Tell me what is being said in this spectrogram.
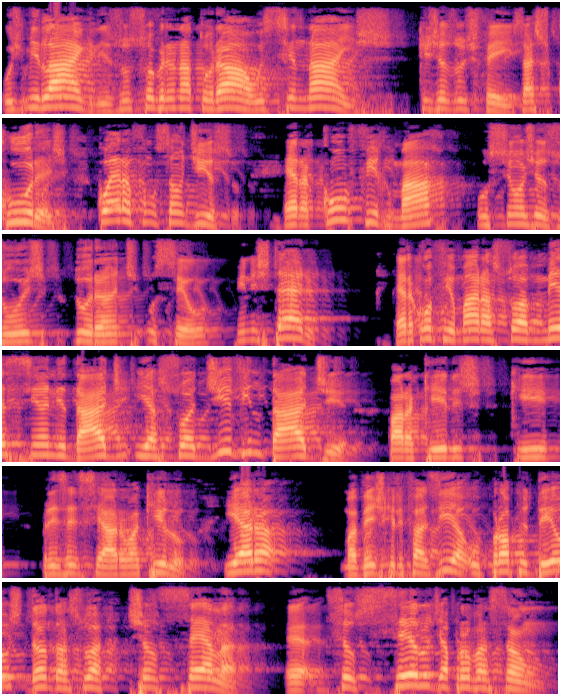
os milagres, o sobrenatural, os sinais que Jesus fez, as curas, qual era a função disso? era confirmar o Senhor Jesus durante o seu ministério. Era confirmar a sua messianidade e a sua divindade para aqueles que presenciaram aquilo. E era, uma vez que ele fazia, o próprio Deus dando a sua chancela, é, seu selo de aprovação,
